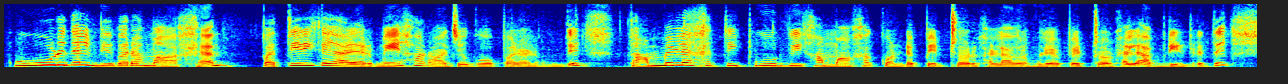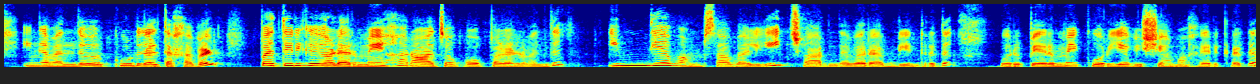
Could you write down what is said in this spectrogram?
கூடுதல் விவரமாக பத்திரிகையாளர் மேகா ராஜகோபாலன் வந்து தமிழகத்தை பூர்வீகமாக கொண்ட பெற்றோர்கள் அவர்களுடைய பெற்றோர்கள் அப்படின்றது இங்க வந்து ஒரு கூடுதல் தகவல். பத்திரிகையாளர் மேகா ராஜகோபாலன் வந்து இந்திய வம்சாவளியை சார்ந்தவர் அப்படின்றது ஒரு பெருமைக்குரிய விஷயமாக இருக்கிறது.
